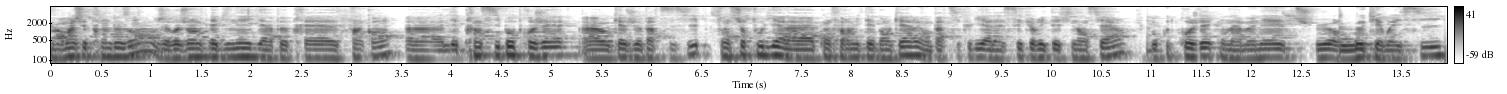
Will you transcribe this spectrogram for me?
Alors moi j'ai 32 ans, j'ai rejoint le cabinet il y a à peu près 5 ans. Euh, les principaux projets euh, auxquels je participe sont surtout liés à la conformité bancaire et en particulier à la sécurité financière. Beaucoup de projets qu'on a menés sur le KYC,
